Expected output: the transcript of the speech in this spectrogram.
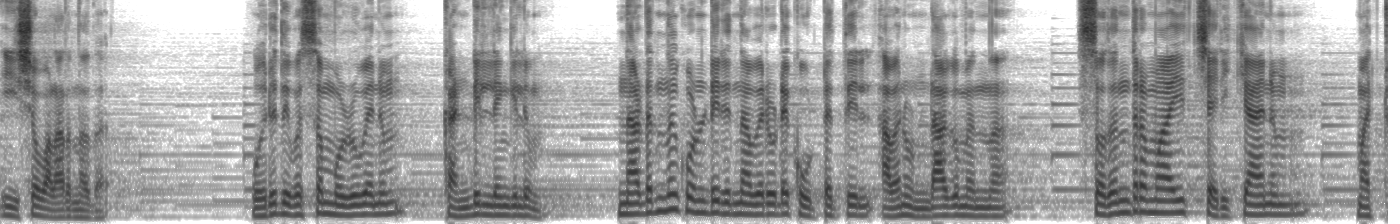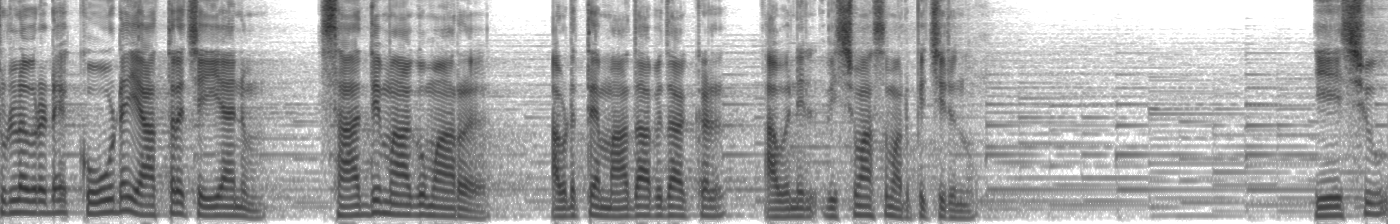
ഈശോ വളർന്നത്. ഒരു ദിവസം മുഴുവനും കണ്ടില്ലെങ്കിലും നടന്നുകൊണ്ടിരുന്നവരുടെ കൂട്ടത്തിൽ അവൻ ഉണ്ടാകുമെന്ന് സ്വതന്ത്രമായി ചരിക്കാനും മറ്റുള്ളവരുടെ കൂടെ യാത്ര ചെയ്യാനും സാധ്യമാകുമാറ് അവിടുത്തെ മാതാപിതാക്കൾ അവനിൽ വിശ്വാസമർപ്പിച്ചിരുന്നു. യേശു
